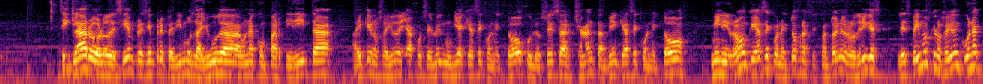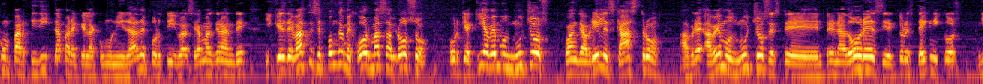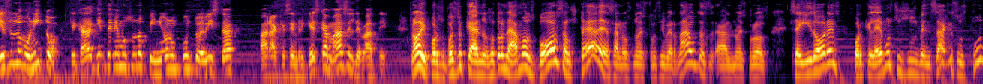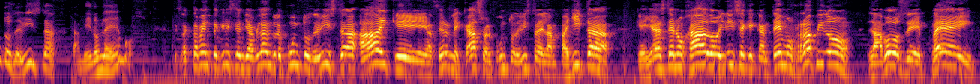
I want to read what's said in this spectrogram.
Sí, claro, lo de siempre, siempre pedimos la ayuda, una compartidita. Hay que nos ayude ya José Luis Munguía que ya se conectó, Julio César Chan también que ya se conectó, Mini Ron que ya se conectó, Francisco Antonio Rodríguez. Les pedimos que nos ayuden con una compartidita para que la comunidad deportiva sea más grande y que el debate se ponga mejor, más sabroso porque aquí habemos muchos Juan Gabriel Castro, habemos muchos este, entrenadores, directores técnicos, y eso es lo bonito, que cada quien tenemos una opinión, un punto de vista, para que se enriquezca más el debate. No, y por supuesto que a nosotros le damos voz a ustedes, a los nuestros cibernautas, a nuestros seguidores, porque leemos sus, sus mensajes, sus puntos de vista, también los leemos. Exactamente, Cristian, y hablando de puntos de vista, hay que hacerle caso al punto de vista de Lampallita que ya está enojado y dice que cantemos rápido la voz de Play.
